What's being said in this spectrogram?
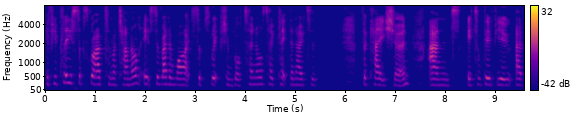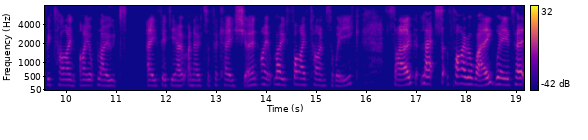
if you please subscribe to my channel, it's the red and white subscription button. Also click the notification notification and it'll give you every time I upload a video a notification. I upload five times a week. So let's fire away with uh,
